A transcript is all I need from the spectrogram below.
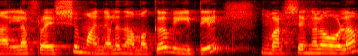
നല്ല ഫ്രഷ് മഞ്ഞൾ മഞ്ഞൾ നമുക്ക് വീട്ടിൽ വർഷങ്ങളോളം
